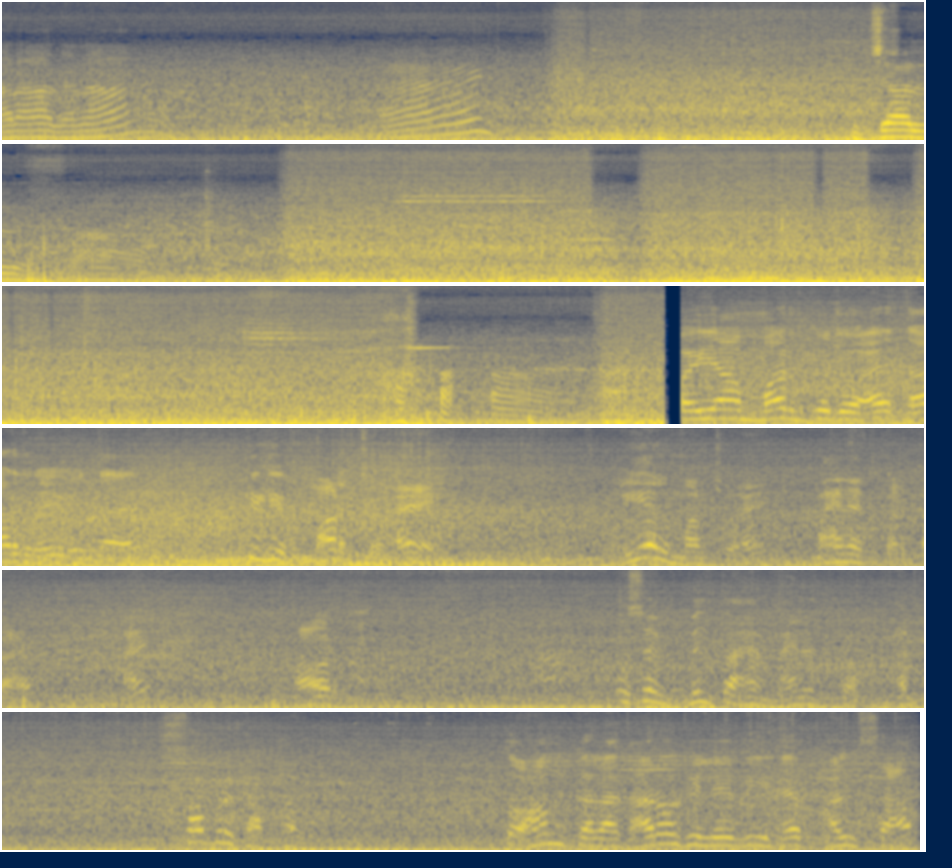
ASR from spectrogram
आराधना। and जलसा भैया मर्द को जो है दर्द नहीं होता है क्योंकि मर्द जो है रियल मर्द जो है, मेहनत करता है? और उसे मिलता है मेहनत का फल, सब्र का फल। तो हम कलाकारों के लिए भी है फल साहब,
